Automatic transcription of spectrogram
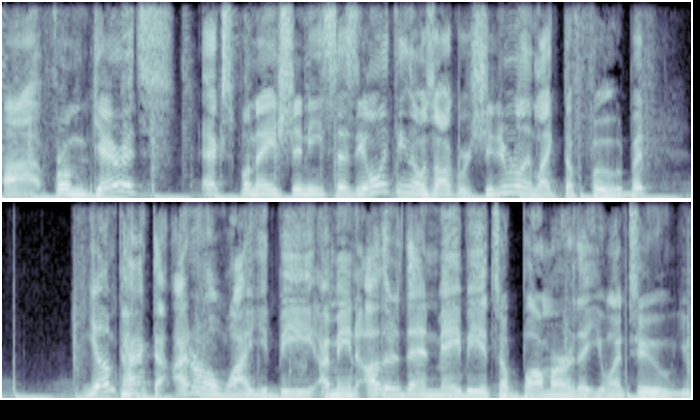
Uh, from Garrett's explanation, he says the only thing that was awkward, she didn't really like the food, but you unpacked that. I don't know why you'd be. I mean, other than maybe it's a bummer that you went to you,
